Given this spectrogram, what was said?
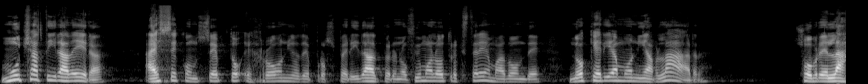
mucha tiradera a ese concepto erróneo de prosperidad, pero nos fuimos al otro extremo, donde no queríamos ni hablar sobre la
